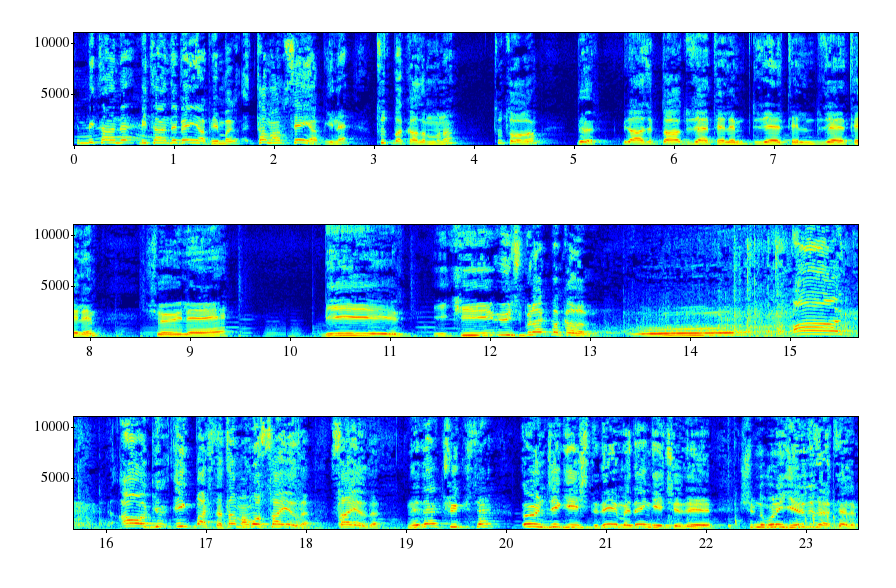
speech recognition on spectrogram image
Şimdi bir tane de, bir tane de ben yapayım. Bak. Tamam sen yap yine. Tut bakalım bunu. Tut oğlum. Dur. Birazcık daha düzeltelim. Düzeltelim. Düzeltelim. Şöyle. Bir, iki, üç bırak bakalım. Oo. Aa, aa, ilk başta tamam o sayıldı. Sayıldı. Neden? Çünkü sen önce geçti değmeden geçirdi. Şimdi bunu geri düzeltelim.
